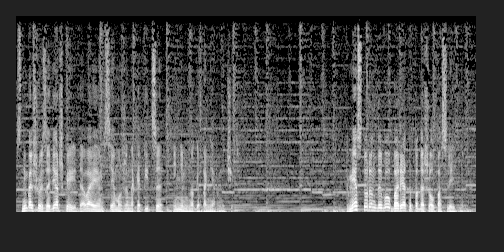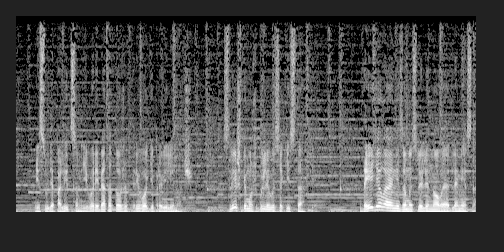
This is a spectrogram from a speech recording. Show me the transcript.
с небольшой задержкой, давая им всем уже накопиться и немного понервничать. К месту рандеву Барята подошел последним, и, судя по лицам, его ребята тоже в тревоге провели ночь. Слишком уж были высокие ставки. Да и дело они замыслили новое для местных,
